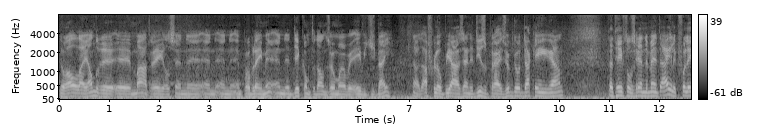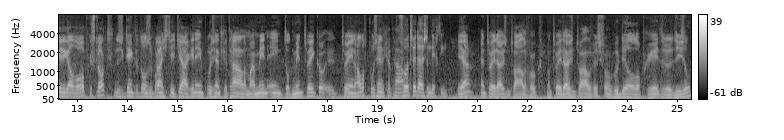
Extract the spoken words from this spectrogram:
door allerlei andere uh, maatregels en, uh, en, en, en, problemen. En uh, dit komt er dan zomaar weer eventjes bij. Nou, het afgelopen jaar zijn de dieselprijzen ook door het dak heen gegaan. Dat heeft ons rendement eigenlijk volledig al weer opgeslokt. Dus ik denk dat onze branche dit jaar geen 1% gaat halen, maar min 1 tot min 2,5% gaat halen. Voor 2013? Ja, en 2012 ook. Want 2012 is voor een goed deel al opgegeten door de diesel.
